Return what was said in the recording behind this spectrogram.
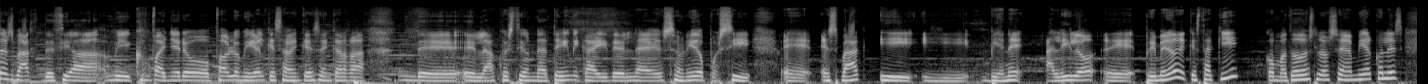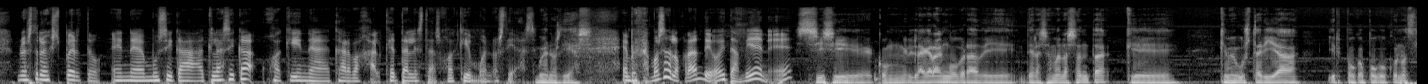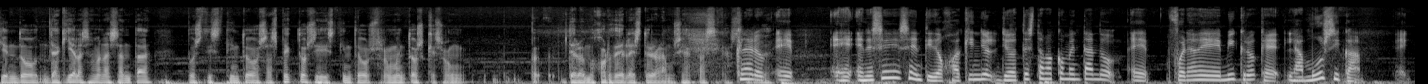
Esto es back, decía mi compañero Pablo Miguel, que saben que se encarga de eh, la cuestión técnica y del eh, sonido. Pues sí, eh, es back y, y viene al hilo, eh, primero de que está aquí como todos los eh, miércoles, nuestro experto en eh, música clásica, Joaquín eh, Carvajal. ¿Qué tal estás, Joaquín? Buenos días. Buenos días. Empezamos a lo grande hoy también, ¿eh? Sí, sí, con la gran obra de, de la Semana Santa que, que me gustaría ir poco a poco conociendo de aquí a la Semana Santa pues distintos aspectos y distintos fragmentos que son de lo mejor de la historia de la música clásica. Claro, eh, eh, en ese sentido, Joaquín, yo, yo te estaba comentando eh, fuera de micro que la música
